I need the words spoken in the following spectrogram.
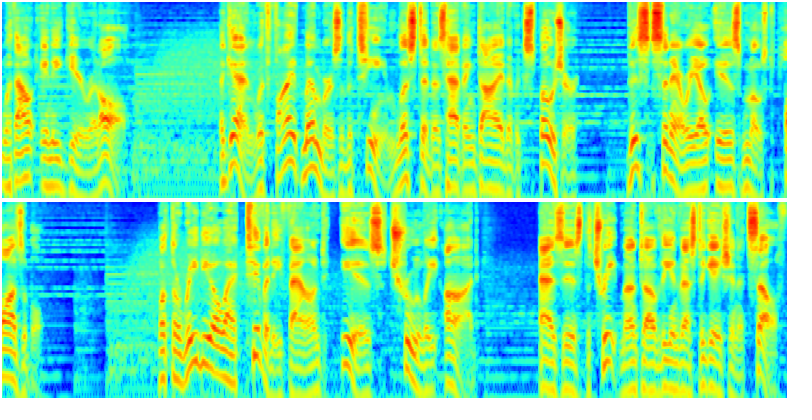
without any gear at all. Again, with five members of the team listed as having died of exposure, this scenario is most plausible. But the radioactivity found is truly odd, as is the treatment of the investigation itself.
